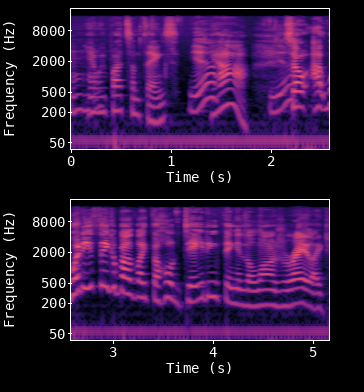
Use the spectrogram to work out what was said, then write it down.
yeah we bought some things. Mm-hmm. Yeah. Yeah. Yeah. So uh, what do you think about like the whole dating thing in the lingerie? Like,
